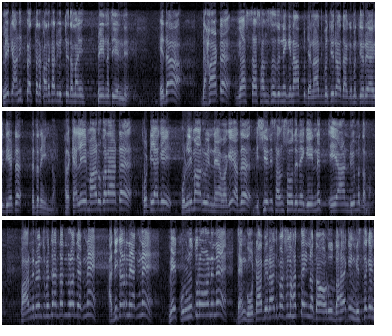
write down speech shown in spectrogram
මේකේ අනිත් පැත්තට කරකඩ වෙච්ච තමයි පේන්න තියෙන්නේ. එදා දහට ව්‍යවස්ථා සංශෝධනය ගෙනාපු ජනාධිපතිවරයා අගමැතිවරයා විදියට මෙතන ඉන්නවා. අර කැලේ මාරු කරාට කොටියාගේ පොල්ලි මාරු වෙන්නේ නැහැ වගේ අද 20 වෙනි සංශෝධනය ගේන්නෙත් ඒ ආණ්ඩුවෙම තමයි. පාර්ලිමේන්තු ප්‍රජාතන්ත්‍රවාදයක් නැහැ. අධිකරණයක් නැහැ. මේ කුළුණු තුන ඕනේ නැහැ. දැන් ගෝඨාභය රාජපක්ෂ මහත්තයා ඉන්නවා. තව අවුරුදු 10කින් 20කින්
